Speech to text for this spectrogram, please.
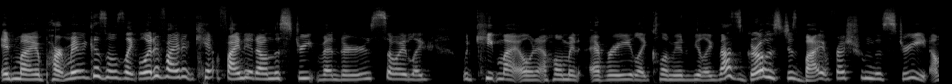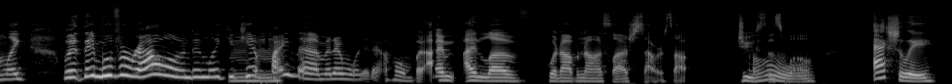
in my apartment because I was like, what if I can't find it on the street vendors? So I like would keep my own at home, and every like Colombian would be like, "That's gross. Just buy it fresh from the street." I'm like, but they move around, and like you mm-hmm. can't find them, and I want it at home. But I'm I love guanabana slash soursop juice oh. as well. Oh. Actually,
